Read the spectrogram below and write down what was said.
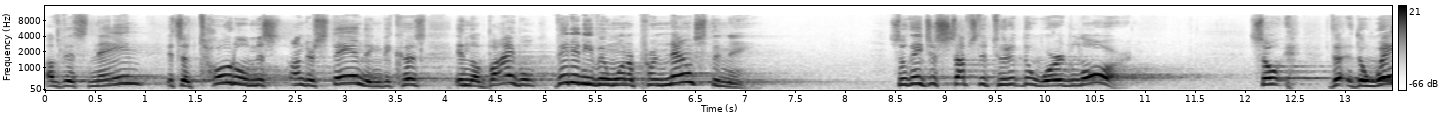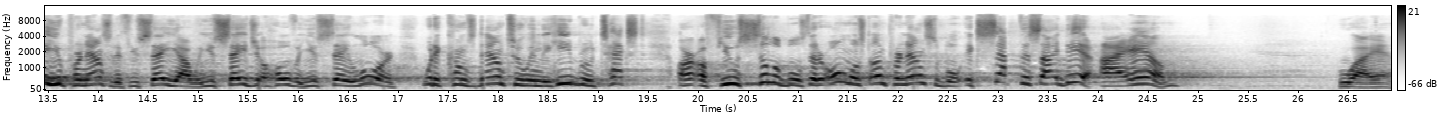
of this name, it's a total misunderstanding because in the Bible, they didn't even want to pronounce the name. So they just substituted the word Lord. So the, the way you pronounce it, if you say Yahweh, you say Jehovah, you say Lord, what it comes down to in the Hebrew text are a few syllables that are almost unpronounceable, except this idea I am who I am.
